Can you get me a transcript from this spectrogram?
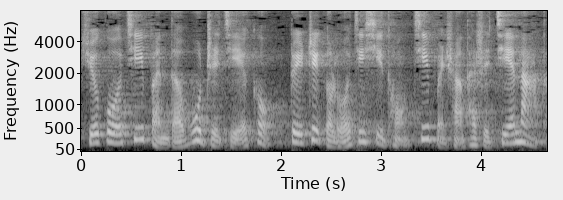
学过基本的物质结构，对这个逻辑系统基本上它是接纳的。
